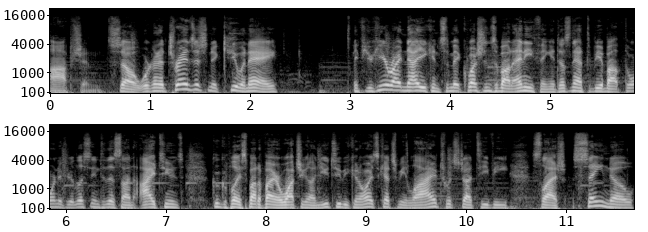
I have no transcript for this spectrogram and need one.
option. So we're going to transition to Q and A. If you're here right now, you can submit questions about anything. It doesn't have to be about Thorn. If you're listening to this on iTunes, Google Play, Spotify, or watching on YouTube, you can always catch me live, twitch.tv slash say no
